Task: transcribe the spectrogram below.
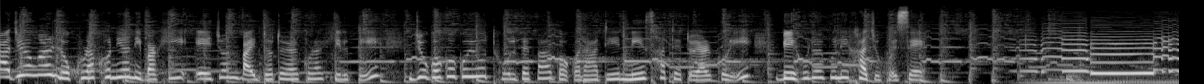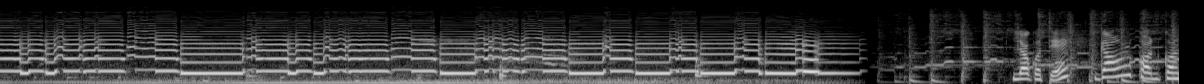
কাজিৰঙাৰ লুখুৰাখনীয়া নিবাসী এইজন বাদ্য তৈয়াৰ কৰা শিল্পী যুগ গগৈও ঢোল পেঁপা গগনা আদি নিজ হাতে তৈয়াৰ কৰি বিহুলৈ বুলি সাজু হৈছে। লগতে গাঁৱৰ কণ কণ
